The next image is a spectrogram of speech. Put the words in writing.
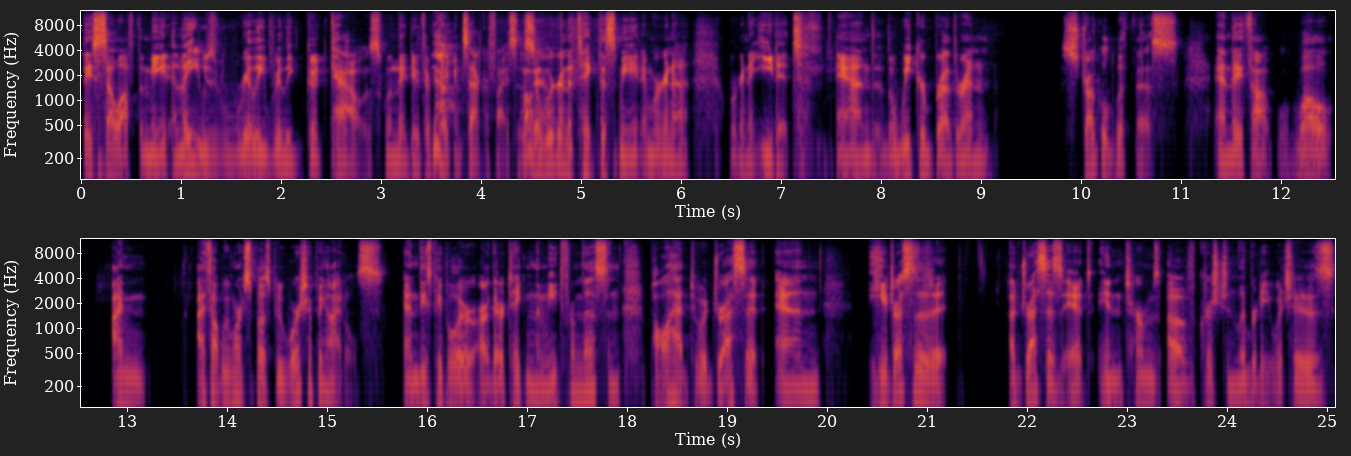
they sell off the meat and they use really really good cows when they do their Yeah. pagan sacrifices. Oh, so yeah. we're going to take this meat and we're going to we're going to eat it." And the weaker brethren struggled with this and they thought, "Well, I'm I thought we weren't supposed to be worshiping idols." And these people are are there taking the meat from this and Paul had to address it and he addresses it addresses it in terms of Christian liberty, which is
